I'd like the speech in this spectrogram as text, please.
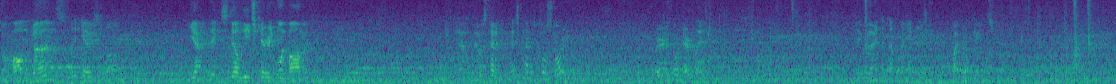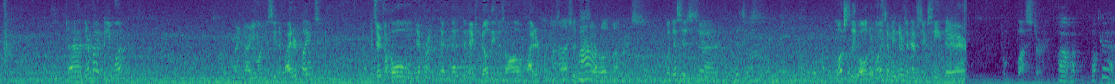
So all the guns, But it carries a bomb. yeah, they still each carried one bomb, I think. Yeah, it was kind of, it's kind of a cool story. Very important airplane. They by fighter planes. Uh, there might be one. Are, are you wanting to see the fighter planes? Because there's a whole different, the, the, the next building is all fighter planes. Ah, so Wow. these are all bombers. Well, this is, uh, this is mostly older ones. I mean, there's an F-16 there. Combustor. Uh-huh, okay.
